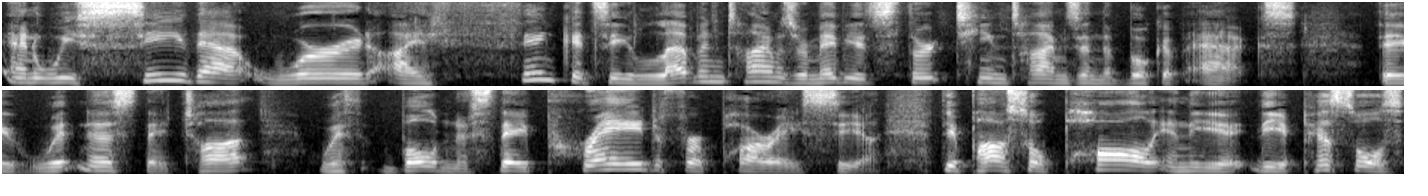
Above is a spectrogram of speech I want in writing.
And we see that word, I think it's 11 times, or maybe it's 13 times in the book of Acts. They witnessed, they taught, with boldness. They prayed for parrhesia. The Apostle Paul in the, the epistles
